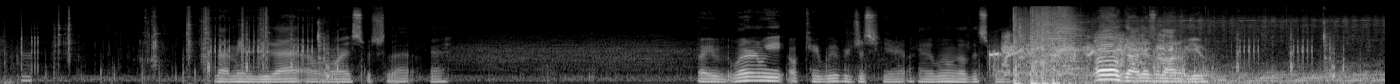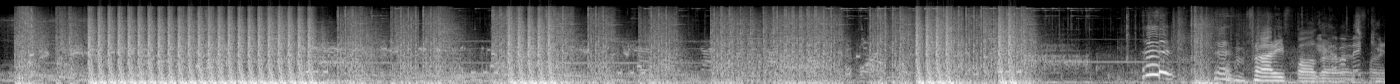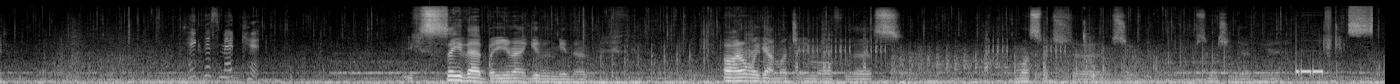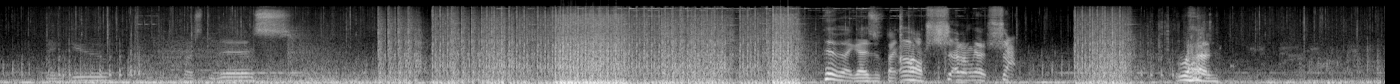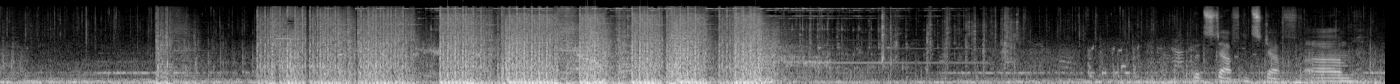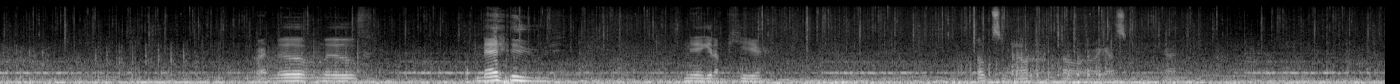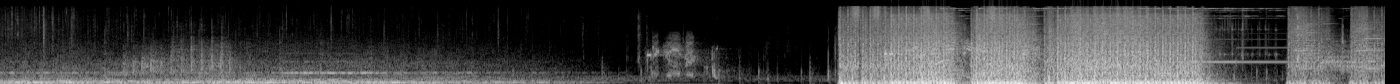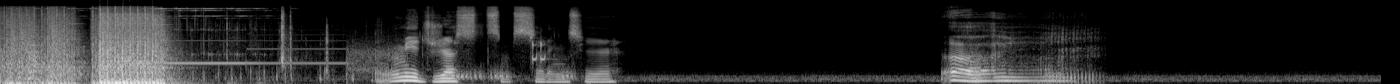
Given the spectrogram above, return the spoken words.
Not mean to do that. I don't know why I switched to that. Okay. Wait, where are we? Okay, we were just here. Okay, we will go this way. Oh god, there's a lot of you. Body falls Here, have out. a That's funny. You say that, but you're not giving me none. Oh, I don't really got much ammo for this. I'm gonna switch uh, to machine, submachine gun here. Thank you. Do this. that guy's just like, oh shit, I'm gonna shot. Run. Good stuff, good stuff. Um. Alright, move, move. Move. Need to get up here. Oh, some help. Oh, I got some. Me adjust some settings here. Uh,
